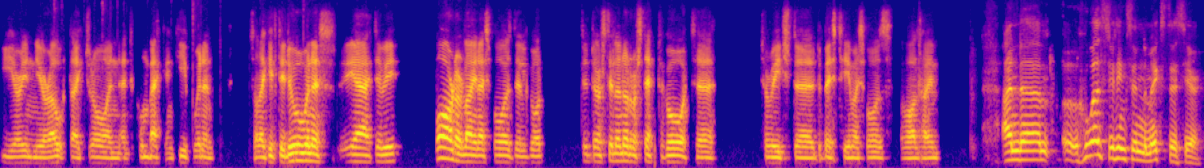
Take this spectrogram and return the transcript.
year in year out. Like you know, and, and to come back and keep winning. So like if they do win it, yeah, they'll be borderline. I suppose they'll go. There's still another step to go to to reach the, the best team, I suppose, of all time. And um, who else do you think's in the mix this year?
